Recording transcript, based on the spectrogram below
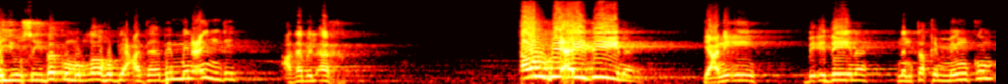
أن يصيبكم الله بعذاب من عنده؟ عذاب الآخر. أو بأيدينا. يعني إيه؟ بإيدينا. ننتقم منكم.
